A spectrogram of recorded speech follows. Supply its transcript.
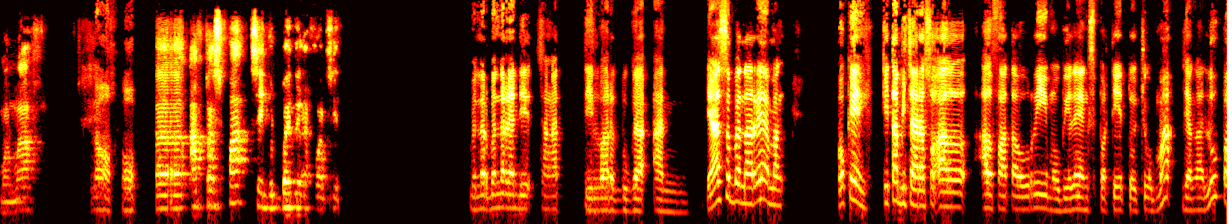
mohon maaf No, oh, eh, after Spa say goodbye to F1 seat benar-benar ya di, sangat di luar dugaan. Ya sebenarnya emang oke kita bicara soal Alfa Tauri mobilnya yang seperti itu. Cuma jangan lupa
